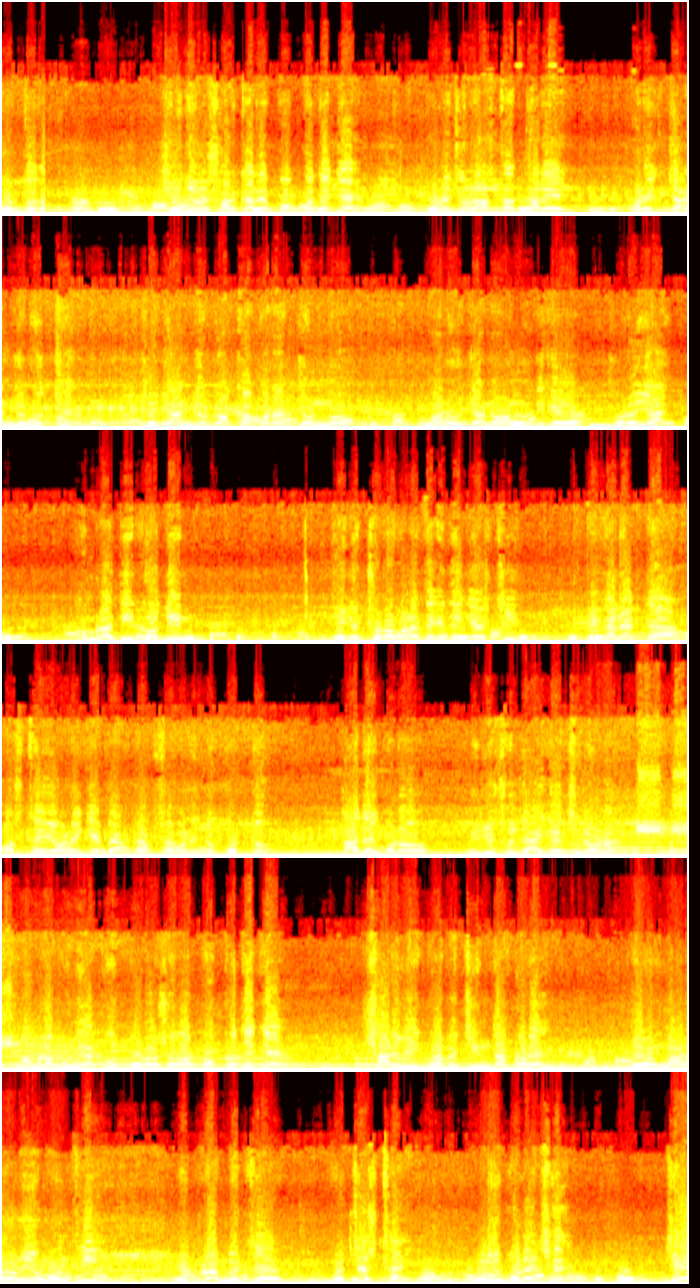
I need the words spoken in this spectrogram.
করতে সেই জন্য সরকারের পক্ষ থেকে বলেছিল, রাস্তার ধারে অনেক যানজট হচ্ছে। সেই যানজট রক্ষা করার জন্য মানুষ যেন অন্যদিকে চলে যায়। আমরা দীর্ঘদিন দেখে, ছোটোবেলা থেকে দেখে আসছি। এখানে একটা অস্থায়ী অনেকে ব্যবসা বাণিজ্য করতো। তাদের কোনো নিজস্ব জায়গা ছিল না। আমরা বুনিয়াদপুর পৌরসভার পক্ষ থেকে সার্বিকভাবে চিন্তা করে এবং মাননীয় মন্ত্রী বিপ্লব মিত্রের প্রচেষ্টায় উনি বলেছে যে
